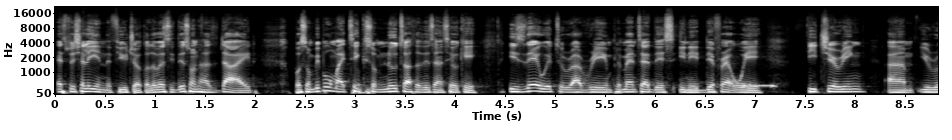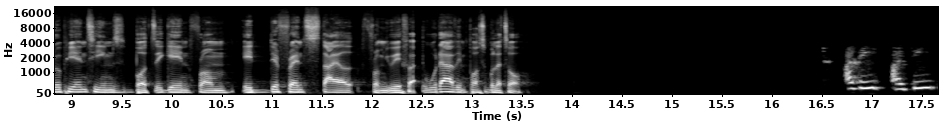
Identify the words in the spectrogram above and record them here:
especially in the future? Because obviously this one has died, but some people might take some notes out of this and say, okay, is there a way to have re-implemented this in a different way, featuring um, European teams, but again from a different style from UEFA? Would that have been possible at all? I think, I think,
